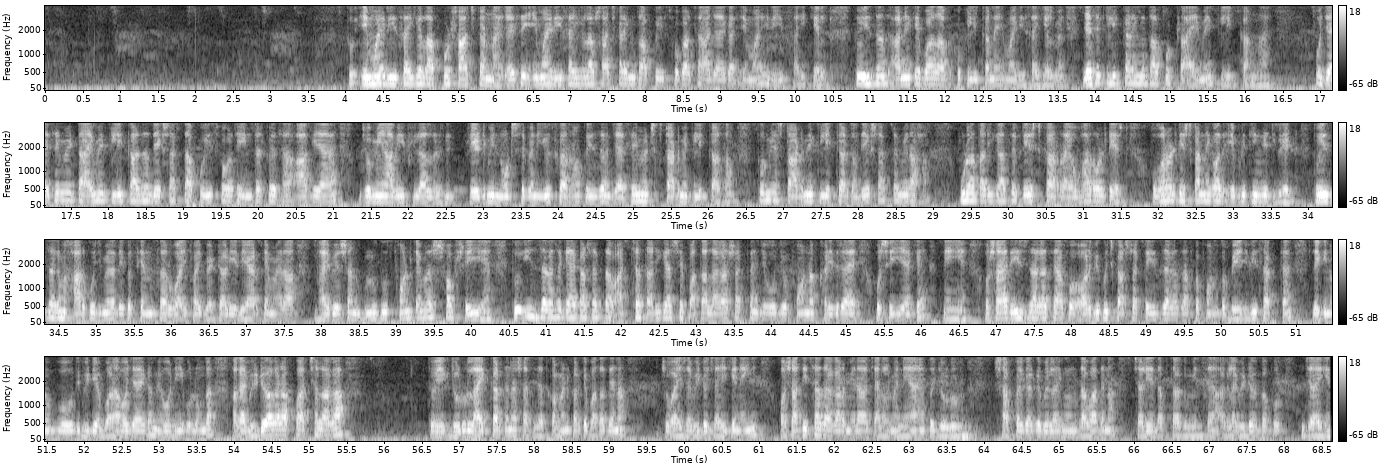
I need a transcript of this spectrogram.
तो एम आई रिसाइकिल आपको सर्च करना है। जैसे एम आई रिसाइकिल आप सर्च करेंगे तो आपको इस प्रकार से आ जाएगा एम आई रिसाइकिल तो इस आने के बाद आपको क्लिक करना है एम आई रिसाइकिल में। जैसे क्लिक करेंगे तो आपको ट्राई में क्लिक करना है। वो जैसे मैं ट्राई में क्लिक करता हूँ, देख सकता आपको इस प्रकार से इंटरफेस आ गया है, जो मैं अभी फ़िलहाल रेडमी नोट सेवन यूज़ कर रहा हूँ। तो इस जैसे मैं स्टार्ट में क्लिक करता हूँ तो मैं स्टार्ट में क्लिक करता हूँ। देख सकते मेरा पूरा तरीका से टेस्ट कर रहा है ओवरऑल टेस्ट। ओवरऑल टेस्ट करने के बाद एवरीथिंग इज़ ग्रेट तो इस जगह में हर कुछ मेरा देखो sensor wifi battery rear camera vibration Bluetooth front camera सब सही है। तो इस जगह से क्या कर सकते हैं? अच्छा तरीका से पता लगा सकते हैं जो जो फ़ोन आप खरीद रहे हैं, वो सही है कि नहीं है। और शायद इस जगह से आप और भी कुछ कर सकते हैं, इस जगह से आपका फ़ोन को बेच भी सकते हैं, लेकिन वो वीडियो बड़ा हो जाएगा, मैं वो नहीं बोलूँगा। अगर वीडियो अगर आपको अच्छा लगा तो एक ज़रूर लाइक कर देना, साथ ही साथ कमेंट करके बता देना जो ऐसा वीडियो चाहिए कि नहीं है। और साथ ही साथ अगर मेरा चैनल में नया है तो ज़रूर सब्सक्राइब करके बेल आइकन दबा देना। चलिए तब तक मिलते हैं अगला वीडियो का जय हिंद।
